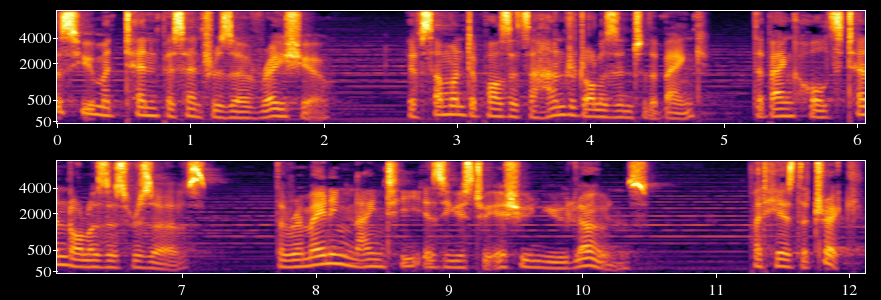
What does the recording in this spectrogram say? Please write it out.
assume a 10% reserve ratio. If someone deposits $100 into the bank, the bank holds $10 as reserves. The remaining 90 is used to issue new loans. But here's the trick.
